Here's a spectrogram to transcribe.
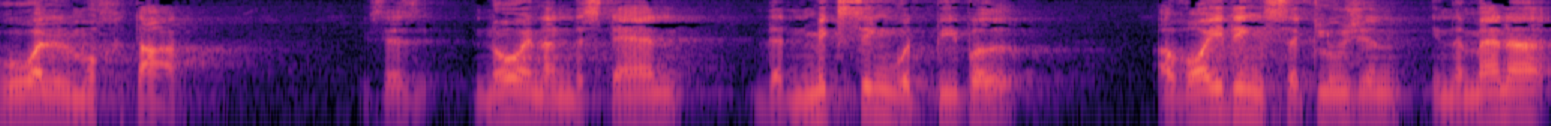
هو المختار." He says, know and understand that mixing with people avoiding seclusion in the manner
